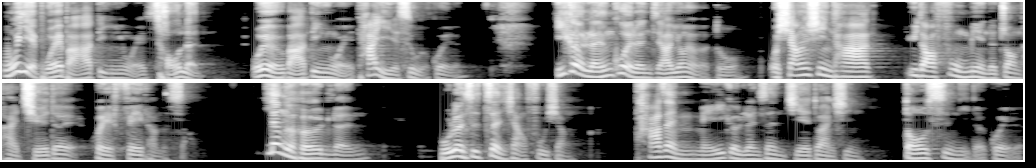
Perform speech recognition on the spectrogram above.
我也不会把他定义为仇人，我也会把他定义为他也是我的贵人。一个人贵人只要拥有的多，我相信他遇到负面的状态绝对会非常的少。任何人，不论是正向负向，他在每一个人生阶段性都是你的贵人。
